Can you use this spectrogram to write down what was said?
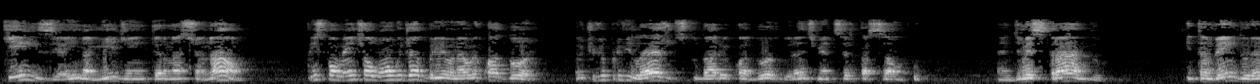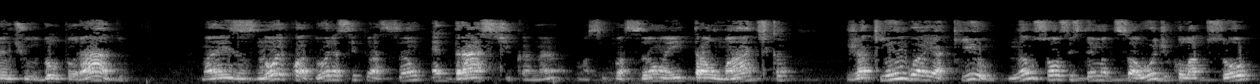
case aí na mídia internacional, principalmente ao longo de abril, né, o Equador. Eu tive o privilégio de estudar o Equador durante minha dissertação é, de mestrado e também durante o doutorado, mas no Equador a situação é drástica, né? Uma situação aí traumática, já que em Guayaquil não só o sistema de saúde colapsou,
